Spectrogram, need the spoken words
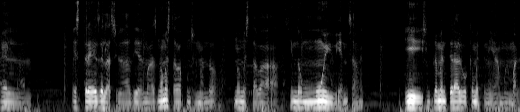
el estrés de la ciudad y demás no me estaba funcionando, no me estaba haciendo muy bien, ¿saben? Y simplemente era algo que me tenía muy mal.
